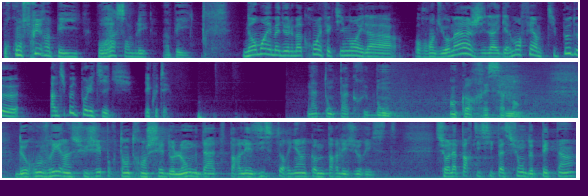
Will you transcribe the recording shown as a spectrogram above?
pour construire un pays, pour rassembler un pays. Néanmoins, Emmanuel Macron, effectivement, il a rendu hommage. Il a également fait un petit peu de, un petit peu de politique. Écoutez. N'a-t-on pas cru bon, encore récemment, de rouvrir un sujet pourtant tranché de longue date par les historiens comme par les juristes sur la participation de Pétain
